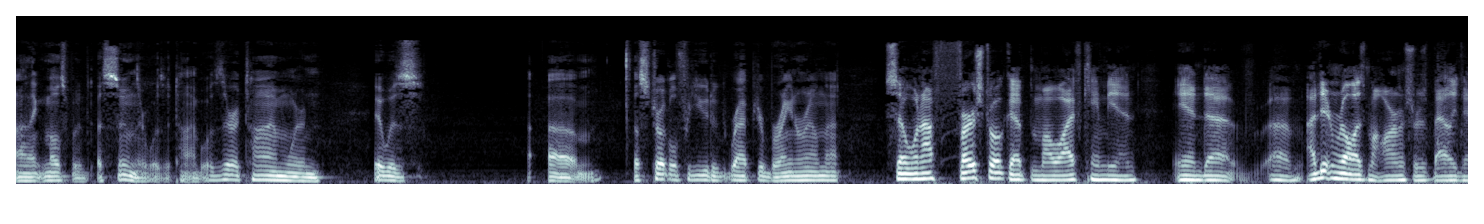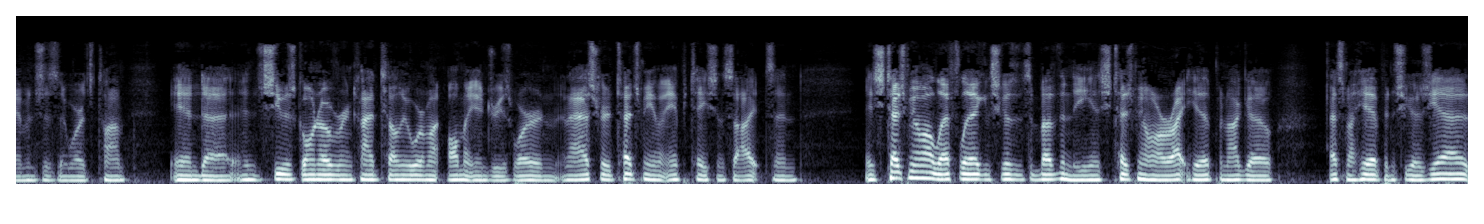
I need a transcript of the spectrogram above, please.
I think most would assume there was a time, but was there a time when it was um, a struggle for you to wrap your brain around that? So when I first woke up my wife came in, and uh, um, I didn't realize my arms were as badly damaged as they were at the time, and uh, and she was going over and kind of telling me where my, all my injuries were, and, and I asked her to touch me at my amputation sites, and and she touched me on my left leg, and she goes, it's above the knee, and she touched me on my right hip, and I go, that's my hip, and she goes, yeah,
